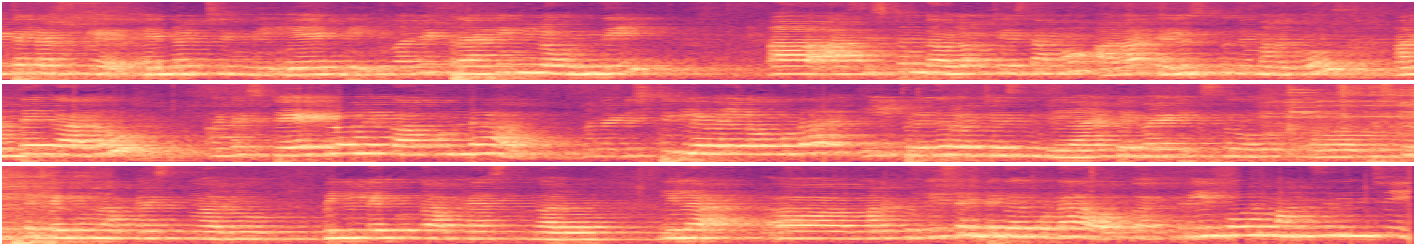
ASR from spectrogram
రిటైలర్స్కి ఎన్ని వచ్చింది? ఏంటి? ఇవన్నీ ట్రాకింగ్లో ఉంది. ఆ ఆ సిస్టమ్ డెవలప్ చేసామో అలా తెలుస్తుంది మనకు. అంతేకాదు అంటే స్టేట్లోనే కాకుండా మన డిస్ట్రిక్ట్ లెవెల్లో కూడా ఈ ప్రెజర్ వచ్చేసింది. యాంటీబయాటిక్స్ ప్రిస్క్రిప్షన్ లేకుండా అమ్మేస్తున్నారు బిల్లు లేకుండా అమ్మేస్తున్నారు. ఇలా మనకు రీసెంట్గా కూడా ఒక త్రీ ఫోర్ మంత్స్ నుంచి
